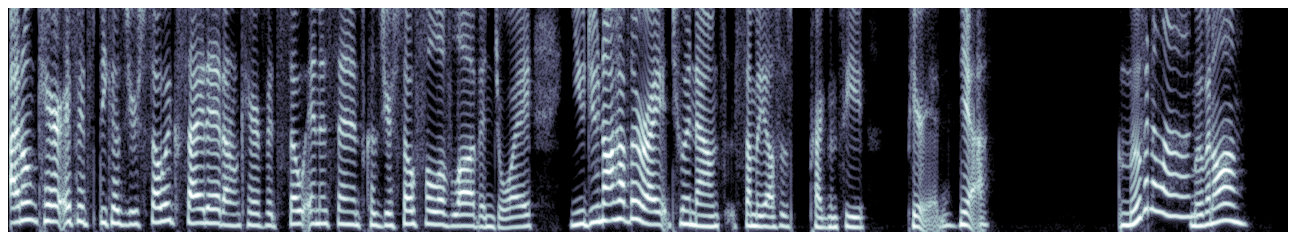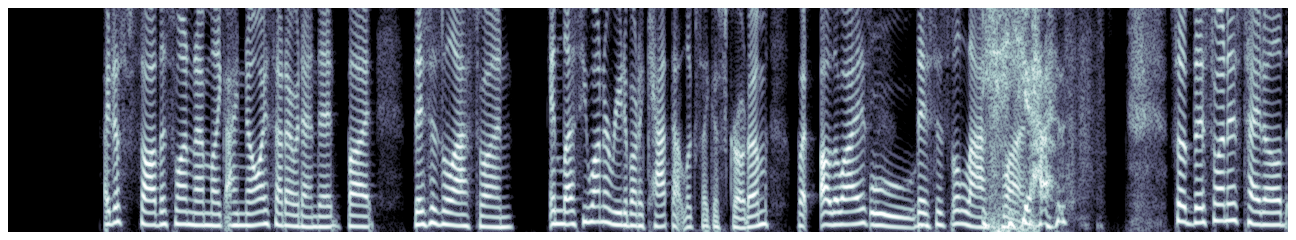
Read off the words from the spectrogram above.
I don't care if it's because you're so excited. I don't care if it's so innocent. It's because you're so full of love and joy. You do not have the right to announce somebody else's pregnancy, period. Yeah. Moving along. Moving along. I just saw this one and I'm like, I know I said I would end it, but this is the last one. Unless you want to read about a cat that looks like a scrotum, but otherwise, Ooh. this is the last one. yes. So this one is titled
